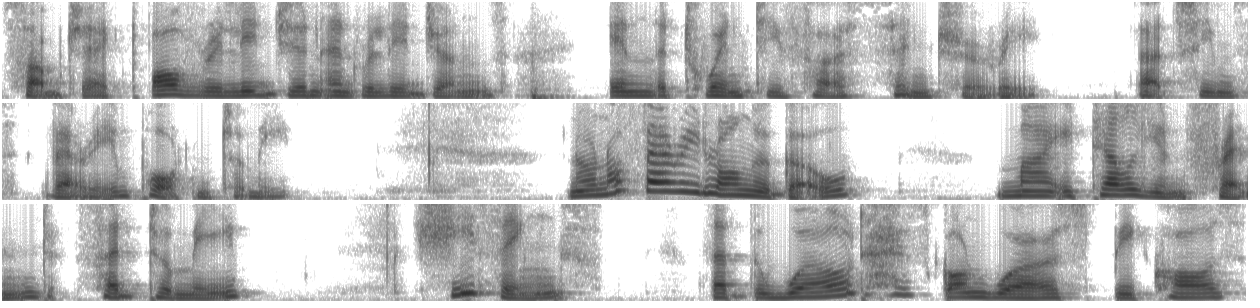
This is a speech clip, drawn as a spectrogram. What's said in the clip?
subject of religion and religions in the 21st century? That seems very important to me. Now, not very long ago, my Italian friend said to me, she thinks that the world has gone worse because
